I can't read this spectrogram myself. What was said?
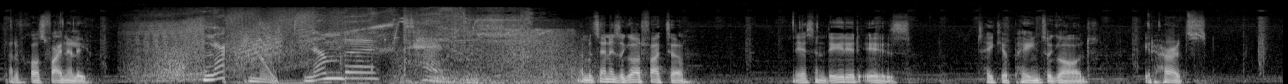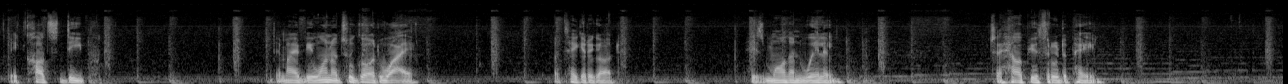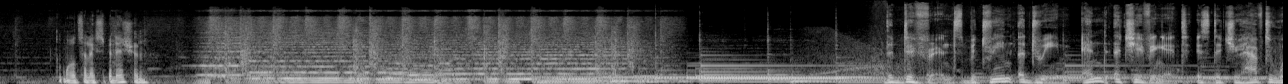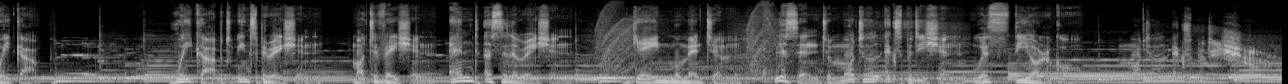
And of course, finally, Number 10. Number 10 is a God factor. Yes, indeed, it is. Take your pain to God. It hurts, it cuts deep. There might be one or two God, why? But take it to God. He's more than willing to help you through the pain. Mortal Expedition. The difference between a dream and achieving it is that you have to wake up. Wake up to inspiration, motivation, and acceleration. Gain momentum. Listen to Mortal Expedition with the Oracle. Mortal Expedition.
